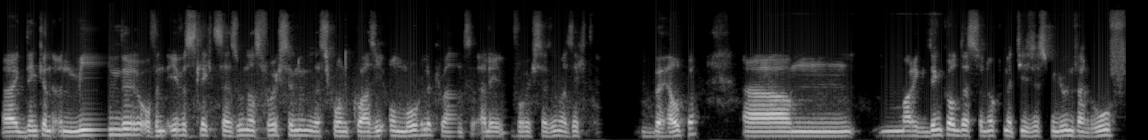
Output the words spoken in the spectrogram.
Uh, ik denk een, een, minder of een even slecht seizoen als vorig seizoen, dat is gewoon quasi onmogelijk. Want allee, vorig seizoen was echt behelpen. Um, maar ik denk wel dat ze nog met die 6 miljoen van Roef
